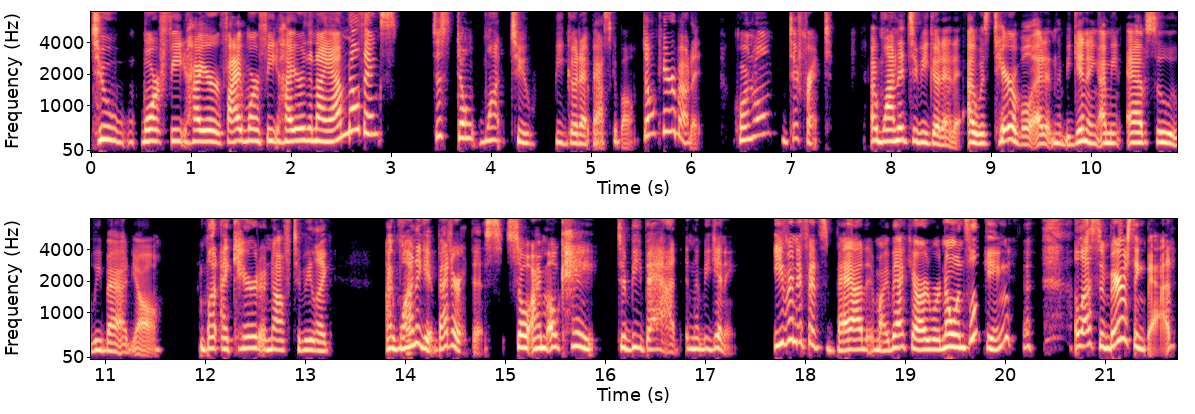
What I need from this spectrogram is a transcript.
two more feet higher, five more feet higher than I am? No thanks. Just don't want to be good at basketball. Don't care about it. Cornhole, different. I wanted to be good at it. I was terrible at it in the beginning. I mean, absolutely bad, y'all. But I cared enough to be like, I want to get better at this. So I'm okay to be bad in the beginning. Even if it's bad in my backyard where no one's looking, a less embarrassing bad,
